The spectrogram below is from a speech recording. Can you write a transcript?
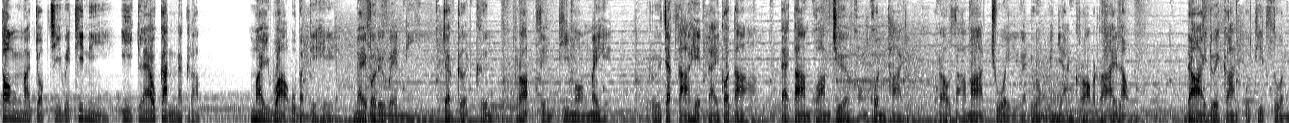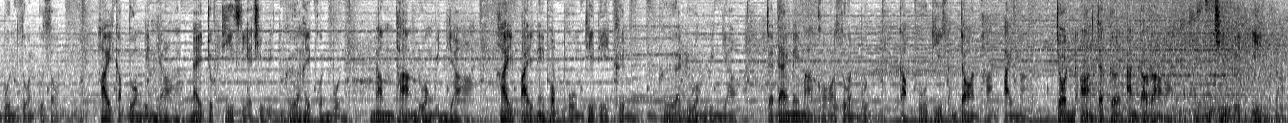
ต้องมาจบชีวิตที่นี่อีกแล้วกันนะครับ ไม่ว่าอุบัติเหตุในบริเวณนี้จะเกิดขึ้น เพราะสิ่งที่มองไม่เห็น หรือจากสาเหตุใดก็ตาม แต่ตามความเชื่อของคนไทย เราสามารถช่วยเหลือดวงวิญญาณเคราะห์ร้ายเหล่านั้น ได้ด้วยการอุทิศส่วนบุญส่วนกุศล ให้กับดวงวิญญาณในจุดที่เสียชีวิตเพื่อให้ผลบุญนำทางดวงวิญญาณ ให้ไปในภพภูมิที่ดีขึ้น เพื่อดวงวิญญาณจะได้ไม่มาขอส่วนบุญกับผู้ที่สัญจรผ่านไปมา จนอาจจะเกิดอันตรายถึงชีวิตอีกครั้ง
